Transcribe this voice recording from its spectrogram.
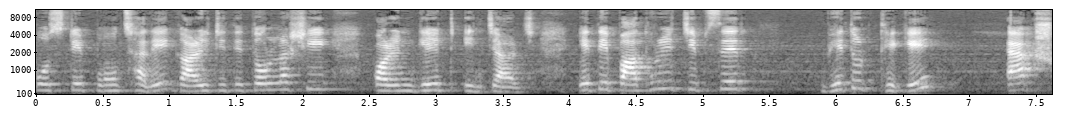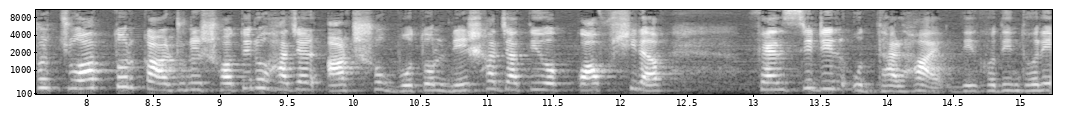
পোস্টে পৌঁছালে গাড়িটিতে তল্লাশি করেন গেট ইনচার্জ। এতে পাথরের চিপসের ভেতর থেকে একশো চুয়াত্তর কার্টুনে সতেরো হাজার আটশো বোতল নেশা জাতীয় কফ সিরাপ ফ্যান্সিডিল উদ্ধার হয়। দীর্ঘদিন ধরে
